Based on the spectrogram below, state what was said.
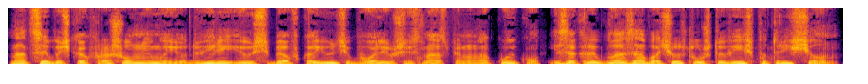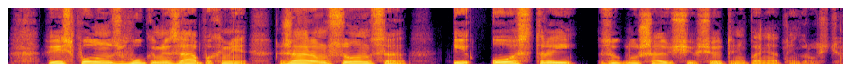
На цыпочках прошел мимо ее двери и у себя в каюте, повалившись на спину на койку и закрыв глаза, почувствовал, что весь потрясен, весь полон звуками, запахами, жаром солнца и острой, заглушающей все это непонятной грустью.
